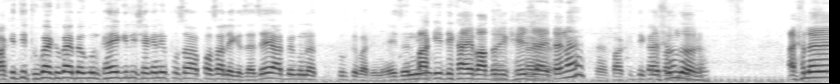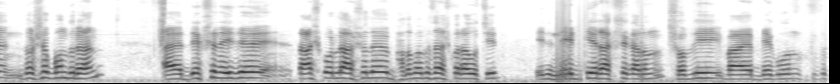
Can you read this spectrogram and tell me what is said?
পাকিতি ঠুকায় ঠুকায় বেগুন খাইয়ে গেলি সেখানে পচা পচা লেগে যায়। যে আর বেগুন আর তুলতে পারি না। এই জন্য পাখি খায় বাদরি খেয়ে যায় তাই না? পাকিতি খায় সুন্দর। আসলে দর্শক বন্ধুরা দেখছেন এই যে চাষ করলে আসলে ভালোভাবে চাষ করা উচিত। এই যে নেট দিয়ে রাখছে কারণ সবজি বা বেগুন কিন্তু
